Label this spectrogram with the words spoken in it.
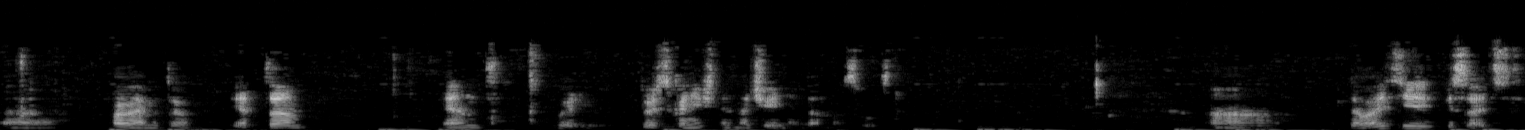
э, параметр это end value, то есть конечное значение данного свойства. А, давайте писать.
